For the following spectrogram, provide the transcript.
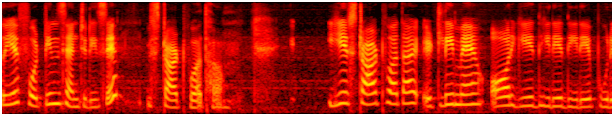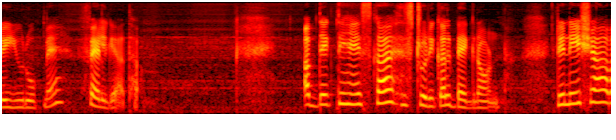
तो ये फोर्टीन सेंचुरी से स्टार्ट हुआ था। ये स्टार्ट हुआ था इटली में और ये धीरे धीरे पूरे यूरोप में फैल गया था। अब देखते हैं इसका historical background. Renaissance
